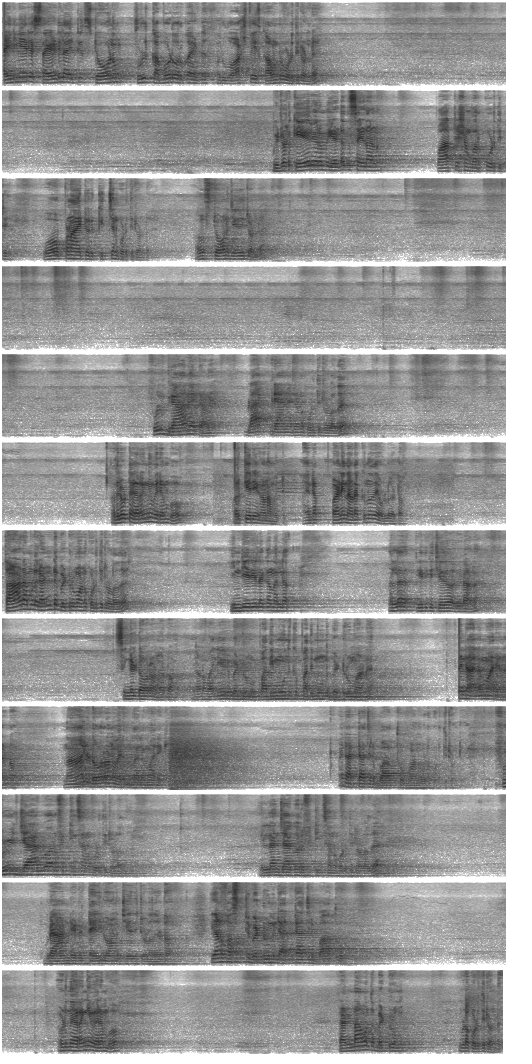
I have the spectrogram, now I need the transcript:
ഡൈനിങ് ഏരിയ സൈഡിലായിട്ട് സ്റ്റോണും ഫുൾ കബോർഡ് വർക്കുമായിട്ട് ഒരു വാഷ് സ്പേസ് കൗണ്ടർ കൊടുത്തിട്ടുണ്ട്. വീട്ടിലോട്ട് കയറി വരുമ്പോൾ ഇടത് സൈഡാണ് പാർട്ടീഷൻ വർക്ക് കൊടുത്തിട്ട് ഓപ്പണായിട്ടൊരു കിച്ചൺ കൊടുത്തിട്ടുണ്ട്. അതും സ്റ്റോൺ ചെയ്തിട്ടുണ്ട്. ഫുൾ ഗ്രാനൈറ്റ് ആണ്. ബ്ലാക്ക് ഗ്രാനൈറ്റ് ആണ് കൊടുത്തിട്ടുള്ളത്. അതിലോട്ട് ഇറങ്ങി വരുമ്പോൾ വർക്ക് ഏരിയ കാണാൻ പറ്റും. അതിന്റെ പണി നടക്കുന്നതേ ഉള്ളൂ കേട്ടോ. താഴെ നമ്മൾ രണ്ട് ബെഡ്റൂമാണ് കൊടുത്തിട്ടുള്ളത്. ഇന്റീരിയലൊക്കെ നല്ല നല്ല രീതിക്ക് ചെയ്ത വീടാണ്. സിംഗിൾ ഡോറാണ് കേട്ടോ. ഇതാണ് വലിയൊരു ബെഡ്റൂം പതിമൂന്നുക്ക് പതിമൂന്ന് ബെഡ്റൂമാണ് അതിന്റെ അലമാരയാണ് കേട്ടോ. നാല് ഡോറാണ് വരുന്നത് അലമാരയ്ക്ക്. അതിന്റെ അറ്റാച്ച്ഡ് ബാത്റൂമാണ് ഇവിടെ കൊടുത്തിട്ടുണ്ട്. ഫുൾ ജാഗ്വാർ ഫിറ്റിങ്സ് ആണ് കൊടുത്തിട്ടുള്ളത്. എല്ലാം ജാഗ്വാർ ഫിറ്റിങ്സ് ആണ് കൊടുത്തിട്ടുള്ളത്. ബ്രാൻഡഡ് ടൈലുമാണ് ചെയ്തിട്ടുള്ളത് കേട്ടോ. ഇതാണ് ഫസ്റ്റ് ബെഡ്റൂമിന്റെ അറ്റാച്ച്ഡ് ബാത്റൂം ഇവിടുന്ന് ഇറങ്ങി വരുമ്പോൾ രണ്ടാമത്തെ ബെഡ്റൂം ഇവിടെ കൊടുത്തിട്ടുണ്ട്.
